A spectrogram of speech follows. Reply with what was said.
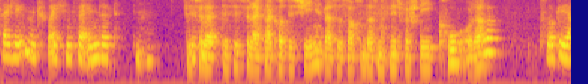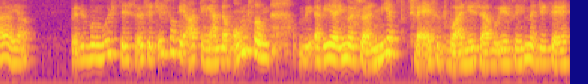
sein Leben entsprechend verändert. Mhm. Das, das, vielleicht, das ist vielleicht auch gerade das Schöne bei so Sachen, dass man es nicht verstehen kann, oder? Ja, sage ich ja, ja. Man muss das, also das habe ich auch gelernt. Am Anfang, wie, ja immer so an mir zweifelt worden ist, auch wo ich so immer diese äh,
